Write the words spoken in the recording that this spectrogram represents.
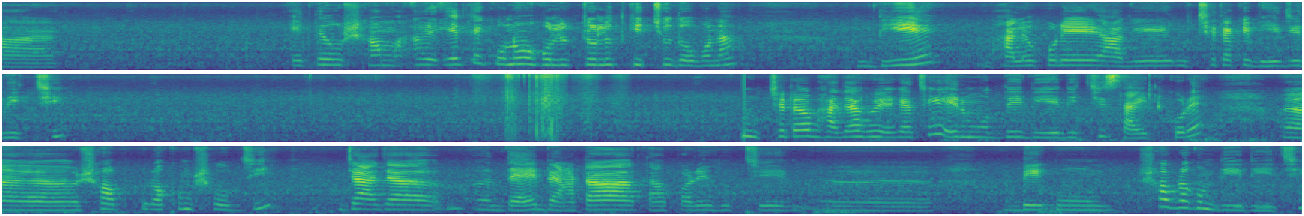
আর এতেও সাম এতে কোনো হলুদ টলুদ কিচ্ছু দেবো না। দিয়ে ভালো করে আগে উচ্ছেটাকে ভেজে নিচ্ছি। উচ্ছেটাও ভাজা হয়ে গেছে। এর মধ্যেই দিয়ে দিচ্ছি সাইড করে সব রকম সবজি। যা যা দেয়, ডাঁটা, তারপরে হচ্ছে বেগুন, সব রকম দিয়ে দিয়েছি।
